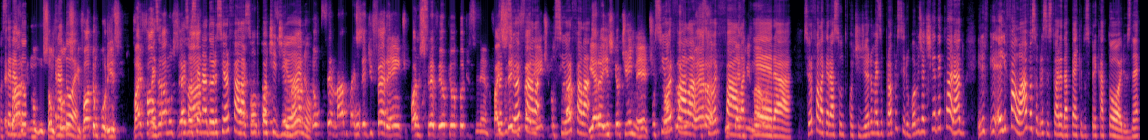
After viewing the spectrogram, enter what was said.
O é claro que não são senador, todos que votam por isso. Vai faltar mas, no Senado. Mas o senador, o senhor fala assunto cotidiano. Então o Senado vai o... ser diferente. Pode escrever o que eu estou dizendo. Vai ser diferente fala, no o senhor fala, E era isso que eu tinha em mente. O senhor fala, o senhor fala que era o senhor fala que era assunto cotidiano, mas o próprio Ciro Gomes já tinha declarado. Ele, ele falava sobre essa história da PEC dos precatórios, né?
